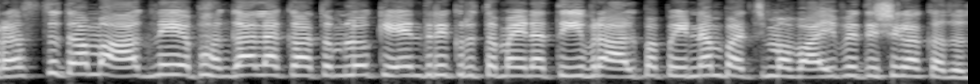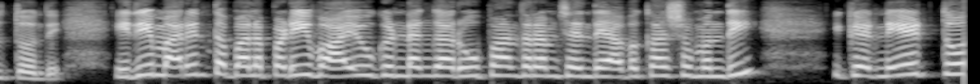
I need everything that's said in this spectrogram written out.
ప్రస్తుతం ఆగ్నేయ బంగాళాఖాతంలో కేంద్రీకృతమైన తీవ్ర అల్పపీండం పశ్చిమ వాయువ్య దిశగా కదులుతోంది. ఇది మరింత బలపడి వాయుగుండంగా రూపాంతరం చెందే అవకాశం ఉంది. ఇక నేటితో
